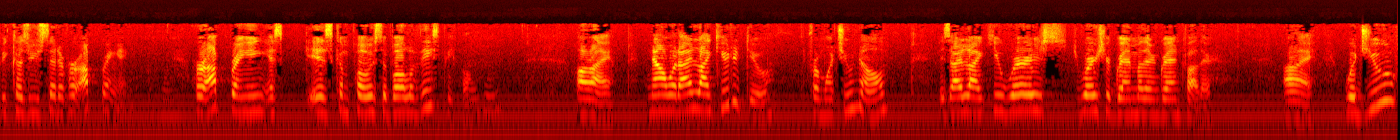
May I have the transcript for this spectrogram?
because you said of her upbringing. Her upbringing is is composed of all of these people. Mm-hmm. All right. Now, what I'd like you to do, from what you know, is I like you. Where's where's your grandmother and grandfather? All right. Would you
